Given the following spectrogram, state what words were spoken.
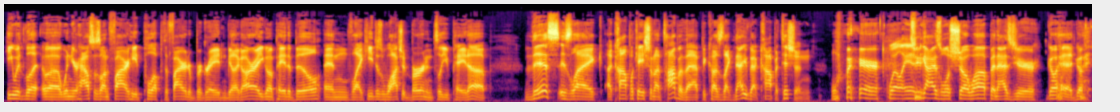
He would let uh, when your house was on fire, he'd pull up the fire brigade and be like, "All right, you gonna pay the bill?" And like he just watch it burn until you paid up. This is like a complication on top of that because like now you've got competition where Well, and- two guys will show up and as you're go ahead, go ahead.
